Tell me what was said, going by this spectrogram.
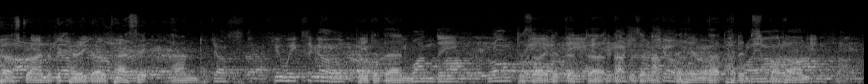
first round of the Kerrygold Classic, and just a few weeks ago, Peter then won the Grand Prix decided that, uh, that was enough for him. That had him spot on.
